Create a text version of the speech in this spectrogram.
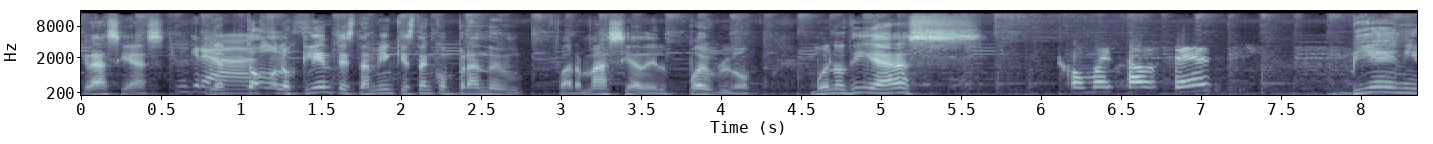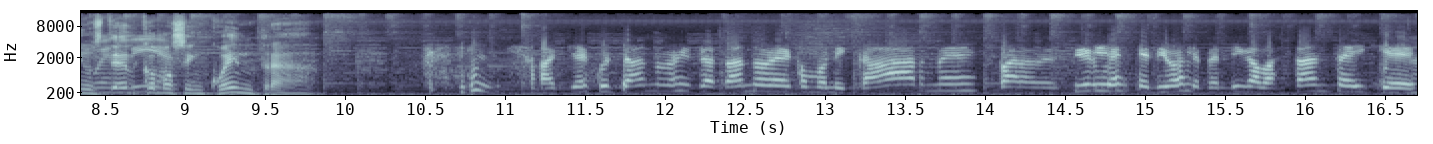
Gracias. Gracias. Y a todos los clientes también que están comprando en farmacia del pueblo. Buenos días. ¿Cómo está usted? Bien, ¿y usted cómo se encuentra? Aquí escuchándonos y tratando de comunicarme para decirles que Dios les bendiga bastante y que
